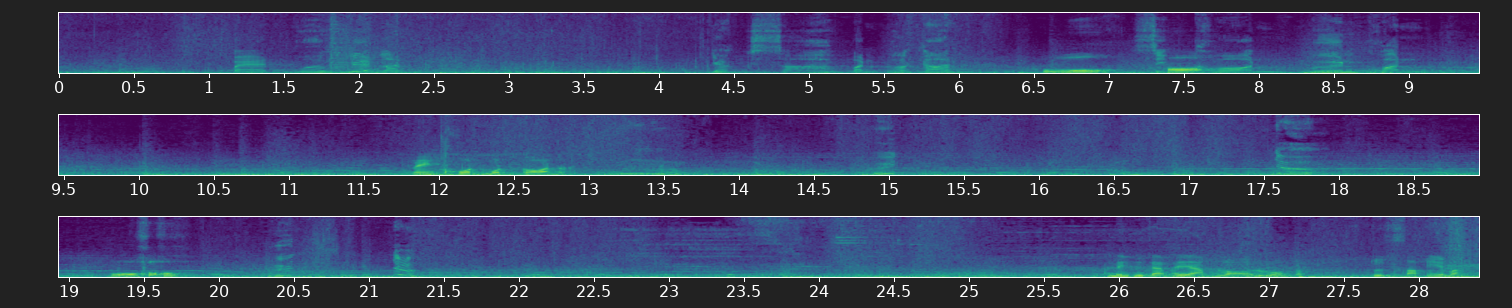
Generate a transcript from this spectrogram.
แปดเวิงเลือดลั่น ยักษาบรรพการโอ้สิพ่อขอนปืนขวัญ แม่งโคตรหมดกรอะ ฮึด โอ้โหฮึดอันนี้คือการพยายามหล่อรวมแบบจุดซับนี้ปะ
